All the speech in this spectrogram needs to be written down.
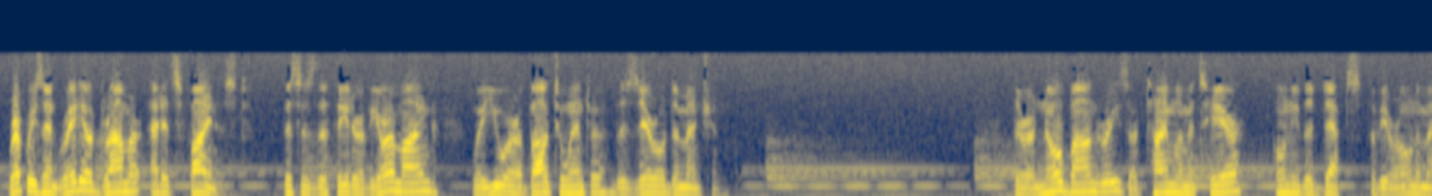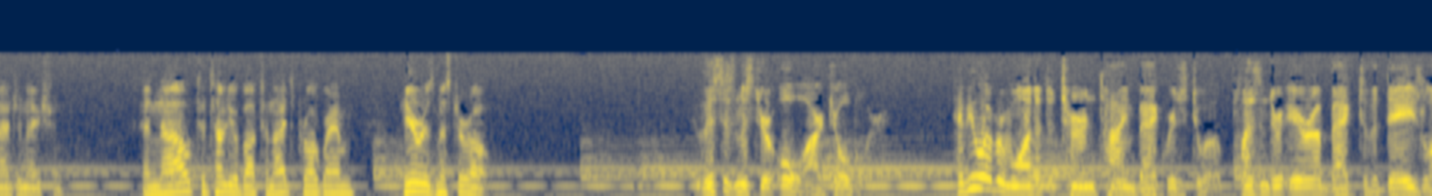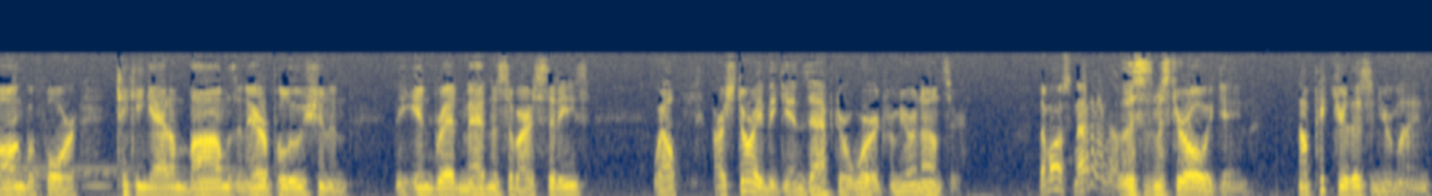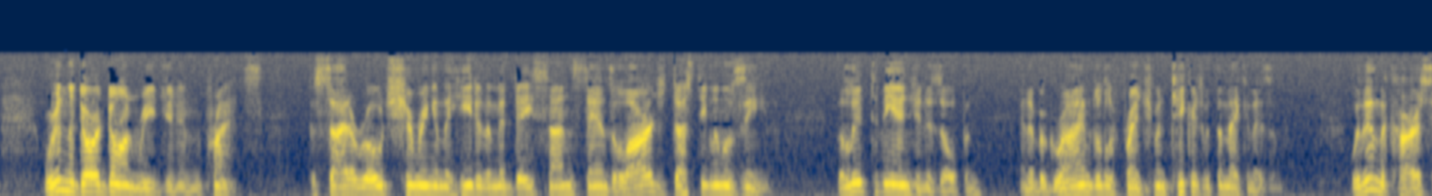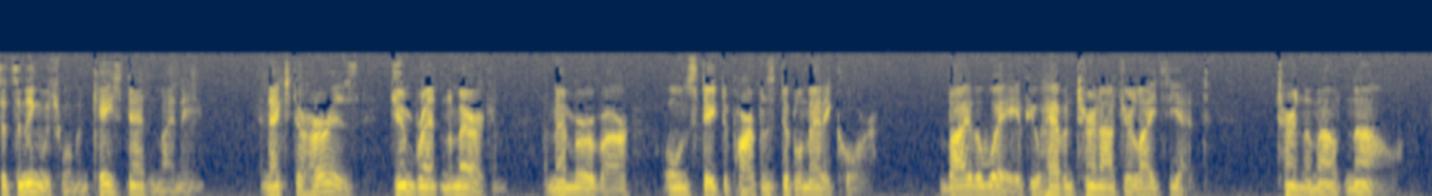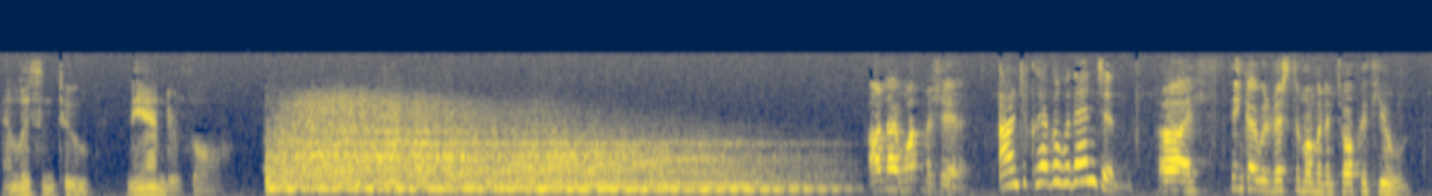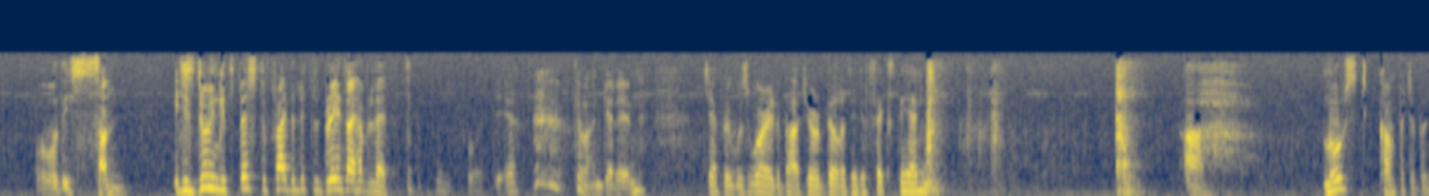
represent radio drama at its finest. This is the theater of your mind, where you are about to enter the zero dimension. There are no boundaries or time limits here, only the depths of your own imagination. And now, to tell you about tonight's program, here is Mr. O. This is Mr. O. Arch Oboler. Have you ever wanted to turn time backwards to a pleasanter era, back to the days long before ticking atom bombs and air pollution and the inbred madness of our cities? Well, our story begins after a word from your announcer. The most natural. This is Mr. O again. Now picture this in your mind. We're in the Dordogne region in France. Beside a road shimmering in the heat of the midday sun stands a large, dusty limousine. The lid to the engine is open, and a begrimed little Frenchman tinkers with the mechanism. Within the car sits an Englishwoman, Kay Stanton by name. And next to her is Jim Brent, an American, a member of our own State Department's diplomatic corps. By the way, if you haven't turned out your lights yet, turn them out now and listen to Neanderthal. Aren't I what, chère? Aren't you clever with engines? Oh, I think I will rest a moment and talk with you. Oh, the sun. It is doing its best to fry the little brains I have left. Poor dear. Come on, get in. Jeffrey was worried about your ability to fix the engine. Ah, most comfortable.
